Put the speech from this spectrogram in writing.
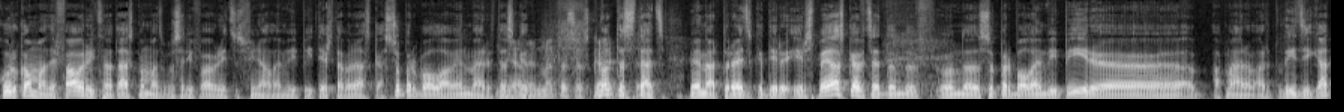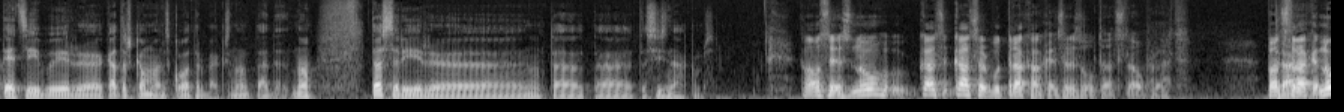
kuru komanda ir favorīts, no tās komandas būs arī favorīts uz fināla MVP. Tieši tāpat kā Superbolā vienmēr ir tas, ka tas nu, skaidrs. tas tāds vienmēr tur redz, ka ir, ir spēles koeficients un, un Superbola MVP ir uh, apmēram ar līdzīgu attiecību. Ir uh, katrs komandas quarterbacks. Nu, tāda, nu, tas arī ir uh, nu, tā, tā, tas iznākums. Klausies, nu, kāds, kāds var būt trakākais rezultāts tavuprāt? Pats Tra- trakākais. Nu,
